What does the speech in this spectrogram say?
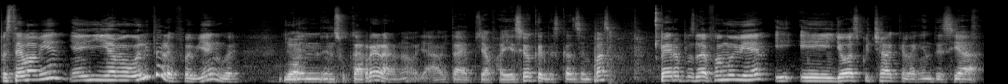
pues te va bien. Y, y a mi abuelito le fue bien, güey. En, en su carrera, ¿no? Ya ahorita pues, ya falleció, que descanse en paz. Pero pues le fue muy bien. Y, y yo escuchaba que la gente decía,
